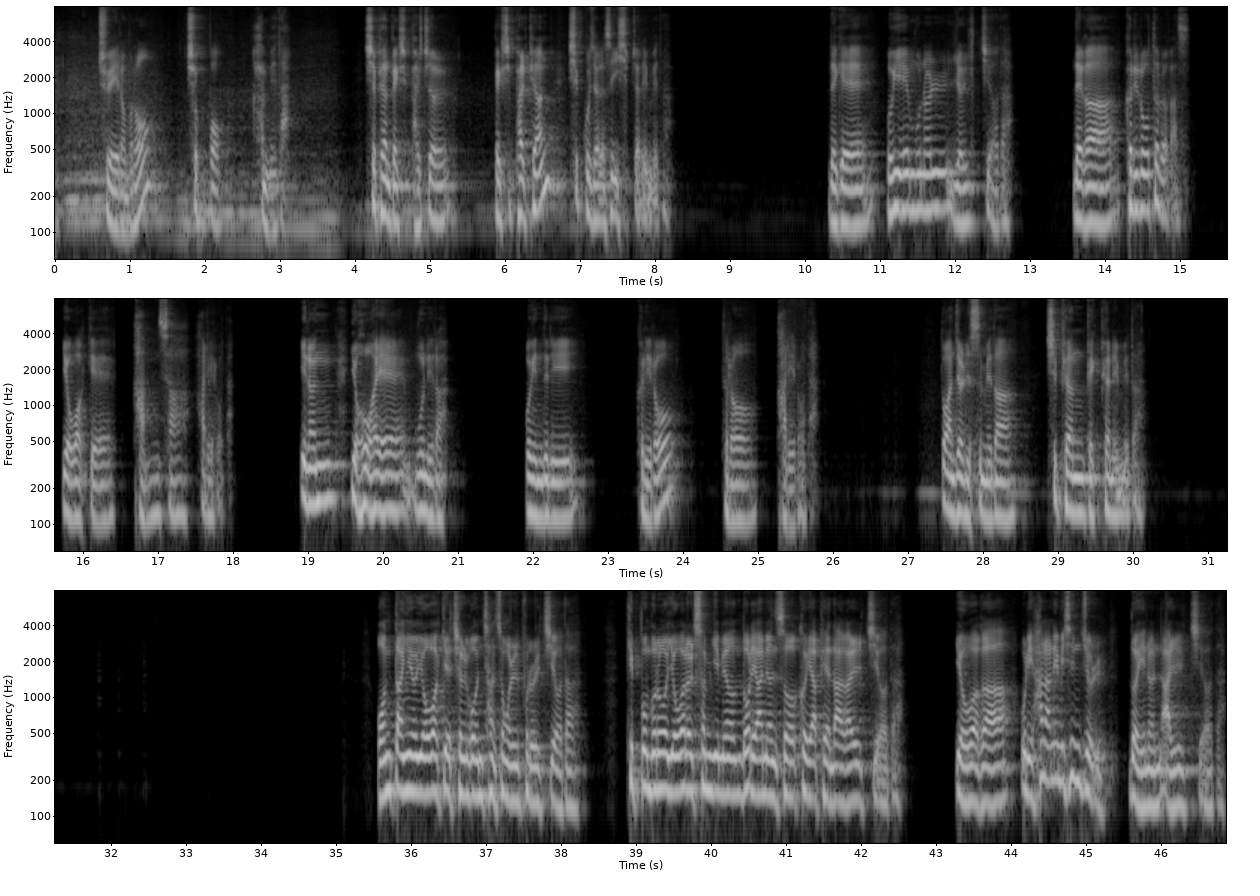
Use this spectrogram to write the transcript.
주의 이름으로 축복합니다. 시편 118절 118편 19절에서 20절입니다. 내게 의의 문을 열지어다. 내가 그리로 들어가서 여호와께 감사하리로다. 이는 여호와의 문이라 의인들이 그리로 들어가리로다. 또 한 절 있습니다. 시편 100편입니다. 온 땅이여 여호와께 즐거운 찬송을 부를지어다. 기쁨으로 여호와를 섬기며 노래하면서 그의 앞에 나갈지어다. 여호와가 우리 하나님이신 줄 너희는 알지어다.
